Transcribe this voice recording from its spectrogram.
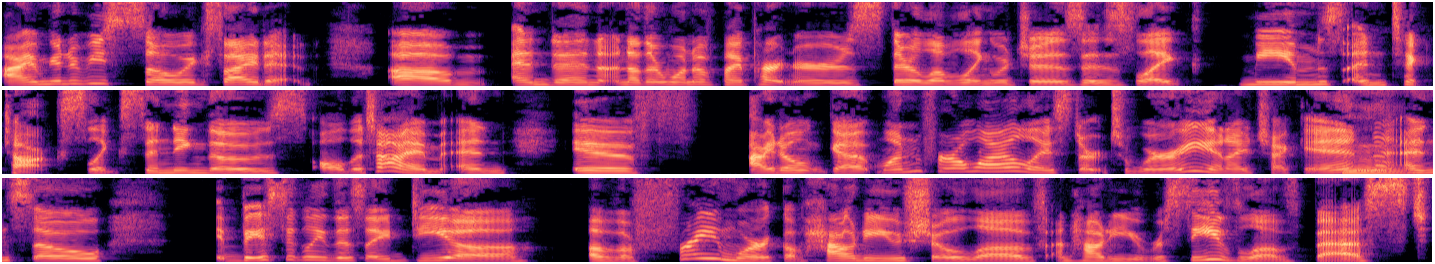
I'm going to be so excited. Um, and then another one of my partners, their love languages is like memes and TikToks, like sending those all the time. And if I don't get one for a while, I start to worry and I check in. Hmm. And so it- basically, this idea of a framework of how do you show love and how do you receive love best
